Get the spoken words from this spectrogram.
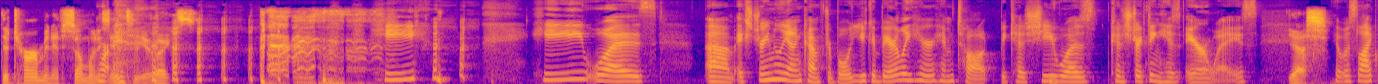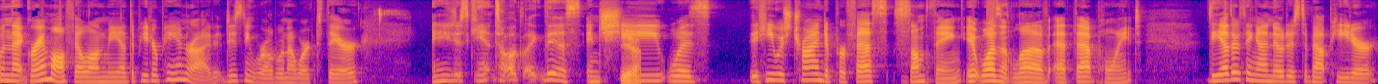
determine if someone is Right. into you. Guess. he he was um, extremely uncomfortable. You could barely hear him talk because she Hmm. was constricting his airways. Yes. It was like when that grandma fell on me at the Peter Pan ride at Disney World when I worked there, and you just can't talk like this. And she was he was trying to profess something. It wasn't love at that point. The other thing I noticed about Peter,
